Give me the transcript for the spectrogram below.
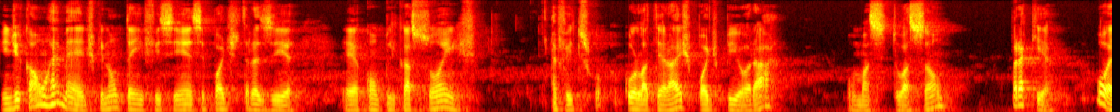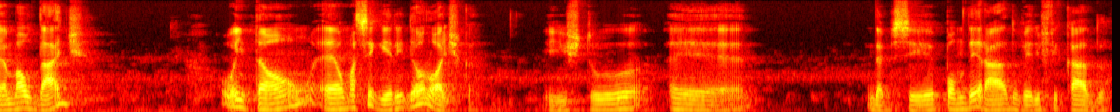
indicar um remédio que não tem eficiência pode trazer é, complicações, efeitos colaterais, pode piorar uma situação, para quê? Ou é maldade, ou então é uma cegueira ideológica. Isto é, deve ser ponderado, verificado.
